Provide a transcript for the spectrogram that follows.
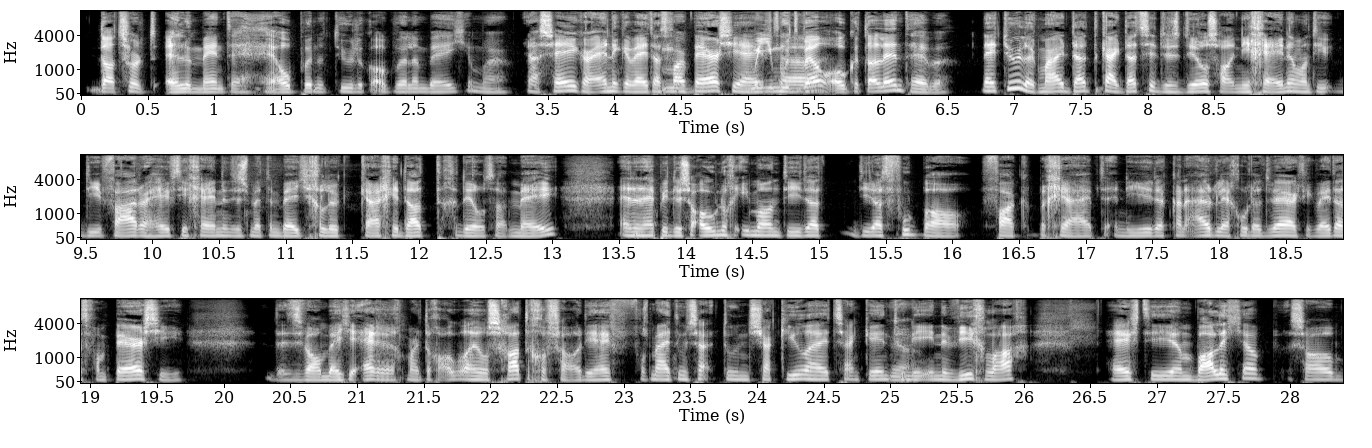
Dat soort elementen helpen natuurlijk ook wel een beetje, maar, Ja, zeker. En ik weet dat Maar- Van Persie heeft... maar je moet eh, wel ook het talent hebben. Nee, tuurlijk. Maar dat, kijk, dat zit dus deels al in die genen. Want die, die vader heeft die genen. Dus met een beetje geluk krijg je dat gedeelte mee. En dan heb je dus ook nog iemand die dat, die dat voetbalvak begrijpt. En die je dat kan uitleggen hoe dat werkt. Ik weet dat van Persie. Dat is wel een beetje erg, maar toch ook wel heel schattig of zo. Die heeft volgens mij toen, toen Shaquille heet zijn kind, toen hij in de wieg lag, heeft hij een balletje zo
